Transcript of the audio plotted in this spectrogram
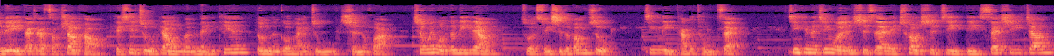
妹，大家早上好！感谢主，让我们每一天都能够来读神的话，成为我们的力量，做随时的帮助，经历他的同在。今天的经文是在创世纪第三十一章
